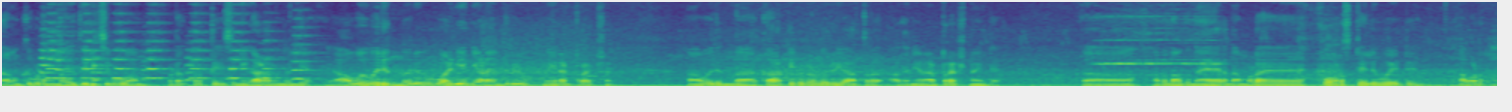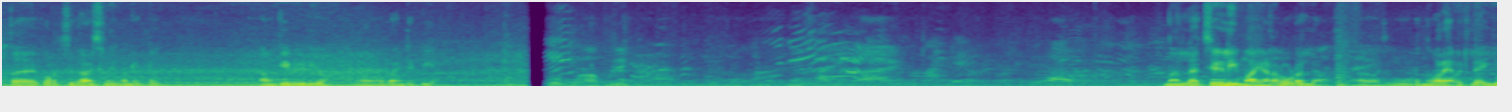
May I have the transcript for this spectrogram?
നമുക്ക് ഇവിടെ നിന്ന് തിരിച്ച് പോകാം ഇവിടെ പ്രത്യേകിച്ച് ഇനി കാണാനൊന്നുമില്ല. ആ വരുന്നൊരു വഴി തന്നെയാണ് എന്റെ ഒരു മെയിൻ അട്രാക്ഷൻ ആ വരുന്ന കാട്ടിക്കൂടെയുള്ളൊരു യാത്ര. അത് തന്നെയാണ് അട്രാക്ഷൻ അതിന്റെ അപ്പോൾ നമുക്ക് നേരെ നമ്മുടെ ഫോറസ്റ്റിൽ പോയിട്ട് അവിടുത്തെ കുറച്ച് കാഴ്ചകളും കണ്ടിട്ട് നമുക്ക് ഈ വീഡിയോ അവിടെ വൈൻഡപ്പ് ചെയ്യാം. നല്ല ചെളി മയാണ് റോഡെല്ലാം റോഡെന്ന് പറയാൻ പറ്റില്ല. ഈ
